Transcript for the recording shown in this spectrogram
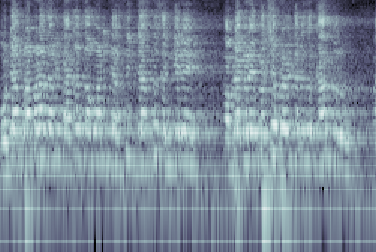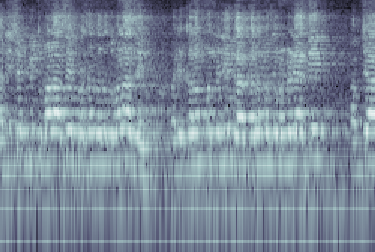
मोठ्या प्रमाणात आम्ही ताकद लावू आणि जास्तीत जास्त संख्येने आपल्याकडे पक्ष प्रवेश करण्याचं काम करू. अजित शेट्टी मी तुम्हाला असेल प्रसाद दादा तुम्हाला असेल. म्हणजे कलम मंडळी कलम मंत्री मंडळी असतील. आमच्या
